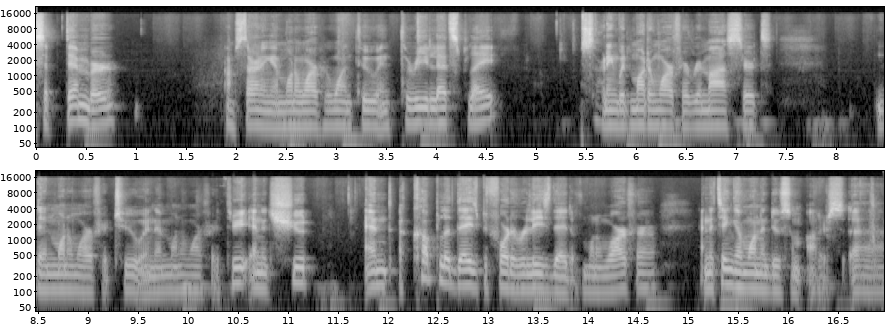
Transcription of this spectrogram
September, I'm starting a Modern Warfare 1, 2, and 3 Let's Play. Starting with Modern Warfare Remastered, then Modern Warfare 2, and then Modern Warfare 3. And it should end a couple of days before the release date of Modern Warfare. And I think I want to do some others. Uh,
